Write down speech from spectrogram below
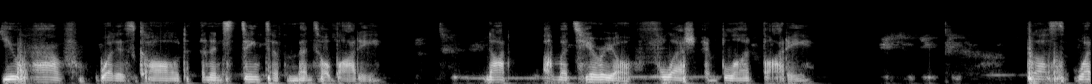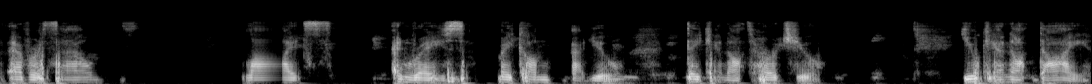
You have what is called an instinctive mental body, not a material flesh and blood body. Thus, whatever sounds, lights, and rays may come at you, they cannot hurt you. You cannot die.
